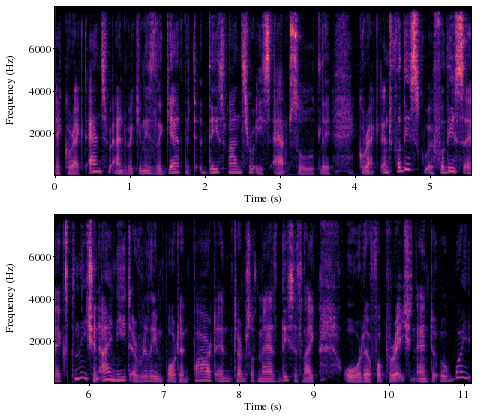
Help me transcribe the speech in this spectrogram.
uh, correct answer, and we can easily get that this answer is absolutely correct. And for this for this uh, explanation, I need a really important part in terms of math. This is like order of operation, and why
